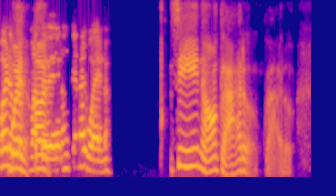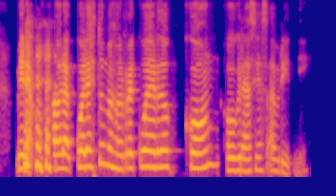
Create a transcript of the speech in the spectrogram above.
Bueno, pero Puma TV era un canal bueno. Sí, no, claro, claro. Mira, ahora, ¿cuál es tu mejor recuerdo con o gracias a Britney?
